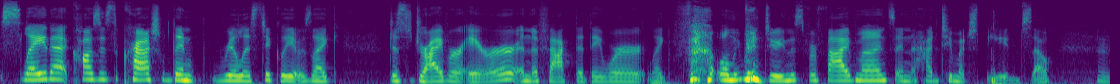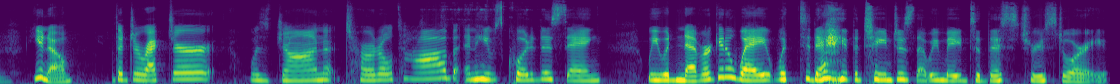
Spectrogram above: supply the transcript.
sleigh that causes the crash. But then realistically, it was like just driver error and the fact that they were like only been doing this for five months and had too much speed. So, Hmm. you know, the director was Jon Turteltaub, and he was quoted as saying, "We would never get away with today the changes that we made to this true story."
